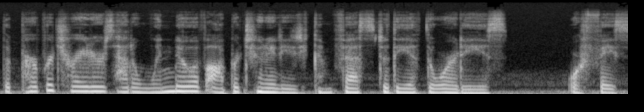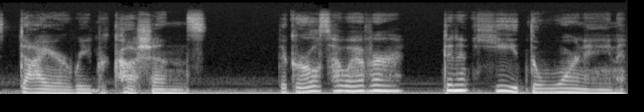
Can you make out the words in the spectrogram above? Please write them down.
The perpetrators had a window of opportunity to confess to the authorities or face dire repercussions. The girls, however, didn't heed the warning.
